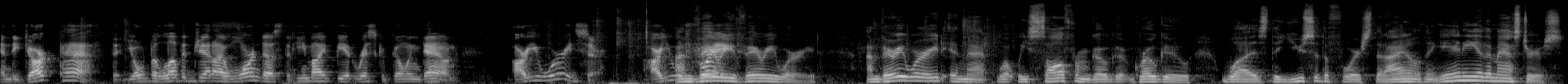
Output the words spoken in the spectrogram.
and the dark path that your beloved Jedi warned us that he might be at risk of going down. Are you worried, sir? Are you I'm afraid? very, very worried. I'm very worried in that what we saw from Grogu was the use of the Force that I don't think any of the masters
